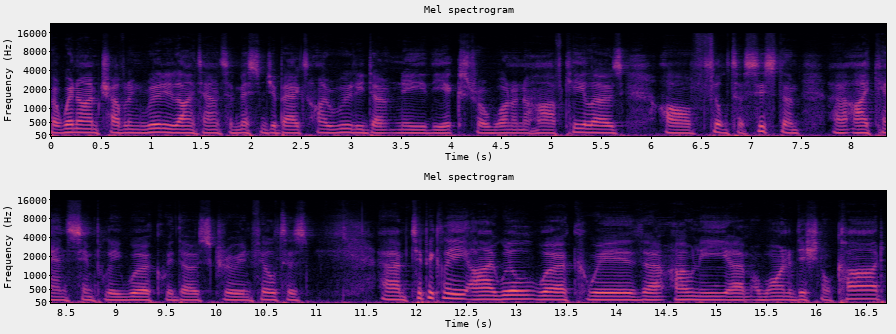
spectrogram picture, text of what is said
but when I'm traveling really light out of messenger bags I really don't need the extra one and a half kilos of filter system uh, I can simply work with those screw-in filters Um, typically I will work with uh, only um, one additional card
